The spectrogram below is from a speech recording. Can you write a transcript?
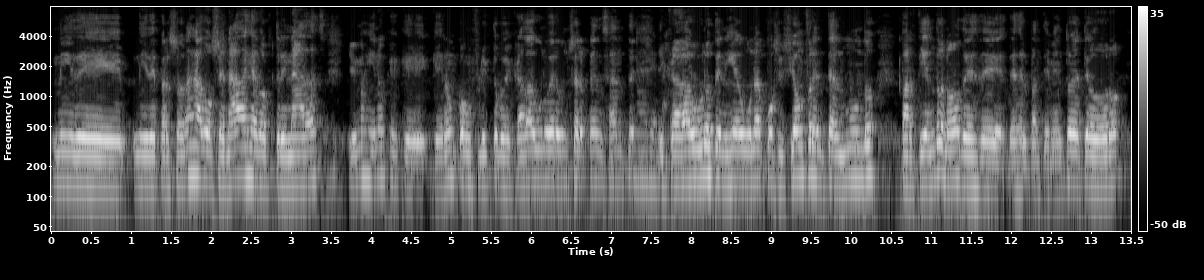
ni de, ni de personas adocenadas y adoctrinadas. Yo imagino que, que, que era un conflicto porque cada uno era un ser pensante y cada uno tenía una posición frente al mundo partiendo ¿no? desde, desde el planteamiento de Teodoro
